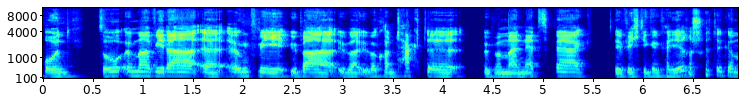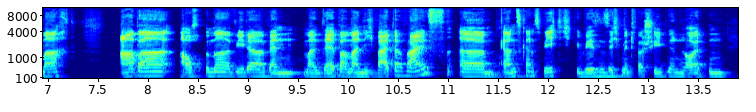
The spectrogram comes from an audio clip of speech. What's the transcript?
Und so immer wieder äh, irgendwie über, über, über Kontakte, über mein Netzwerk die wichtige Karriereschritte gemacht. Aber auch immer wieder, wenn man selber mal nicht weiter weiß, äh, ganz, ganz wichtig gewesen, sich mit verschiedenen Leuten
